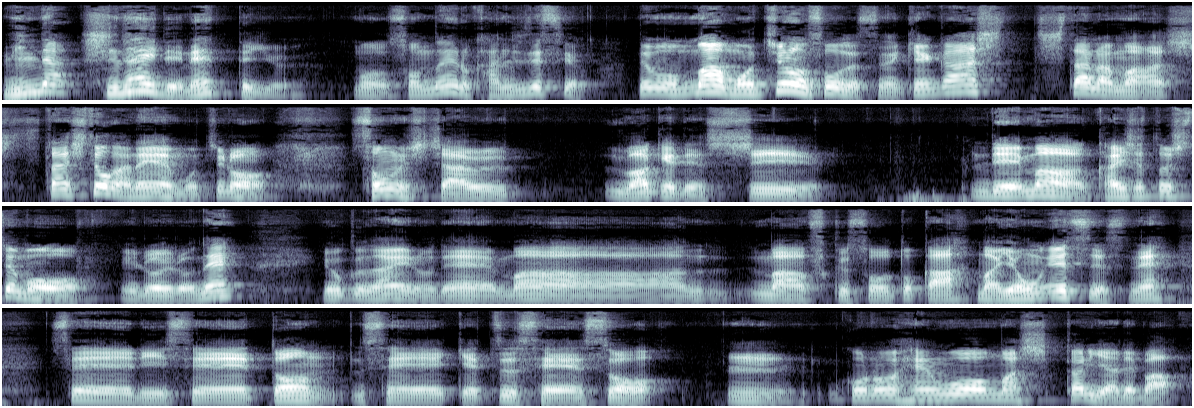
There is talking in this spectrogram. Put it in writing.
みんなしないでねっていう、もうそんなような感じですよ。でもまあもちろんそうですね。怪我したらまあした人がね、もちろん損しちゃうわけですし、でまあ会社としてもいろいろね、良くないので、まあ、まあ服装とか、まあ 4S ですね。整理、整頓、清潔、清掃。うん。この辺をまあしっかりやれば、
